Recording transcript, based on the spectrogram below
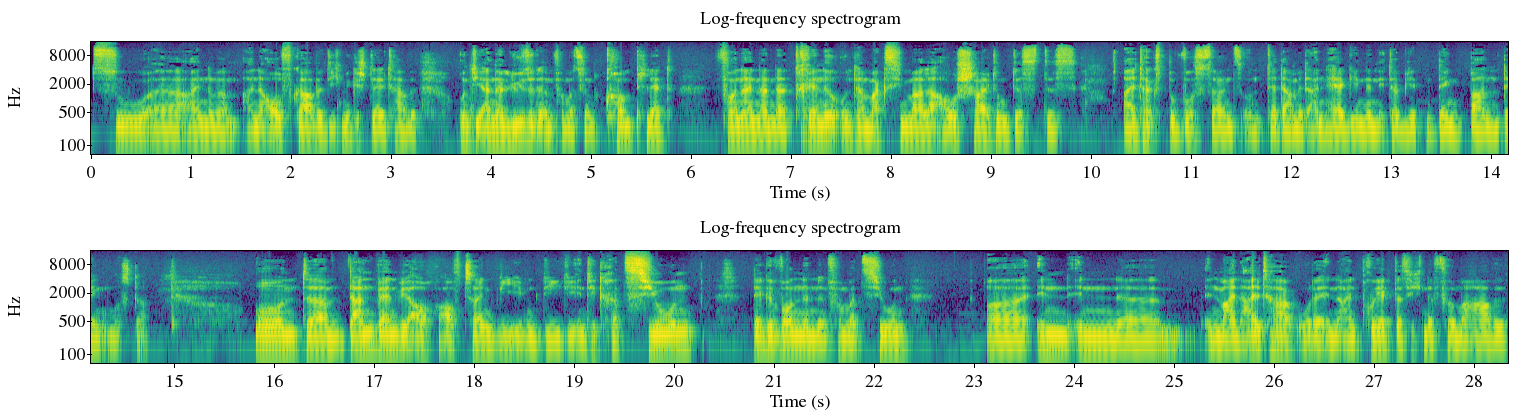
zu äh, einem, einer Aufgabe, die ich mir gestellt habe, und die Analyse der Information komplett voneinander trenne unter maximaler Ausschaltung des, des Alltagsbewusstseins und der damit einhergehenden etablierten Denkbahnen und Denkmuster. Und ähm, dann werden wir auch aufzeigen, wie eben die, die Integration der gewonnenen Information äh, in, in, äh, in meinen Alltag oder in ein Projekt, das ich in der Firma habe,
